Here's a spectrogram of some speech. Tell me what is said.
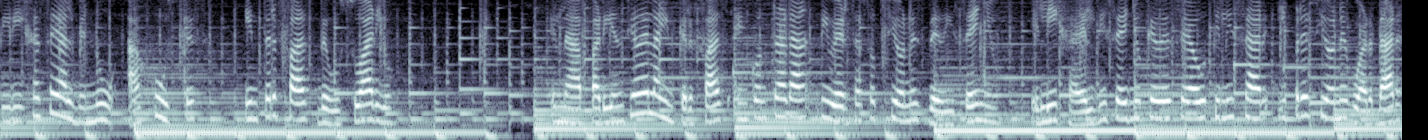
Diríjase al menú Ajustes, Interfaz de usuario. En la apariencia de la interfaz encontrará diversas opciones de diseño. Elija el diseño que desea utilizar y presione Guardar.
